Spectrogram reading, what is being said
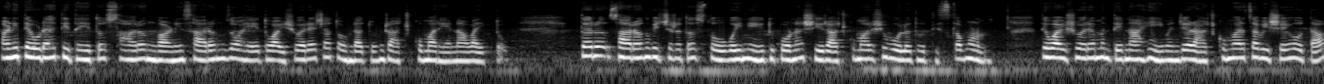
आणि तेवढ्या तिथे येतो सारंग आणि सारंग जो आहे तो ऐश्वर्याच्या तोंडातून राजकुमार हे नाव ऐकतो. तर सारंग विचारत असतो वहिनी तू कोणाशी राजकुमारशी बोलत होतीस का? म्हणून. तेव्हा ऐश्वर्या म्हणते नाही म्हणजे राजकुमारचा विषय होता.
